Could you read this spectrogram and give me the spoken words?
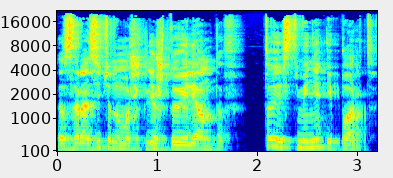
Заразить он может лишь дуэлянтов, то есть меня и Парт.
